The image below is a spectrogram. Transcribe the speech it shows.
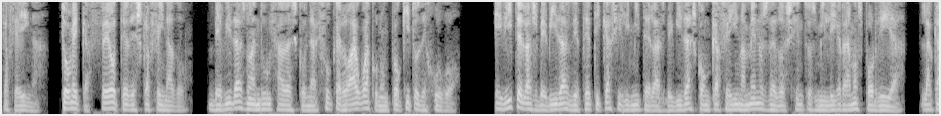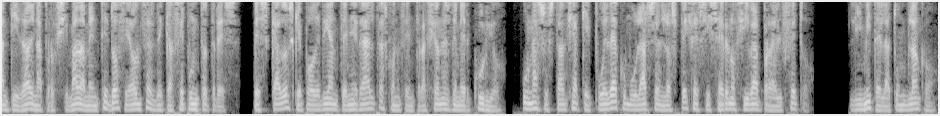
Cafeína. Tome café o té descafeinado, bebidas no endulzadas con azúcar o agua con un poquito de jugo. Evite las bebidas dietéticas y limite las bebidas con cafeína menos de 200 miligramos por día, la cantidad en aproximadamente 12 onzas de café. 3. Pescados que podrían tener altas concentraciones de mercurio, una sustancia que puede acumularse en los peces y ser nociva para el feto. Limite el atún blanco,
